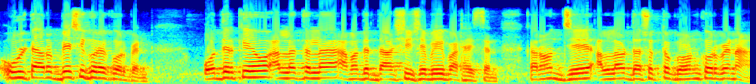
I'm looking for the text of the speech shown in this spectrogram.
উল্টা আরও বেশি করে করবেন। ওদেরকেও আল্লাহ তাল্লাহ আমাদের দাস হিসেবেই পাঠাইছেন। কারণ যে আল্লাহর দাসত্ব গ্রহণ করবে না,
